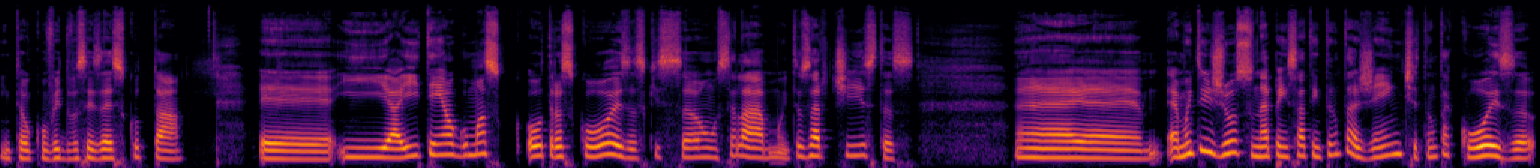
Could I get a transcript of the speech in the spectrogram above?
então convido vocês a escutar. É, e aí tem algumas outras coisas que são, sei lá, muitos artistas. É, é, muito injusto, né? Pensar tem tanta gente, tanta coisa,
